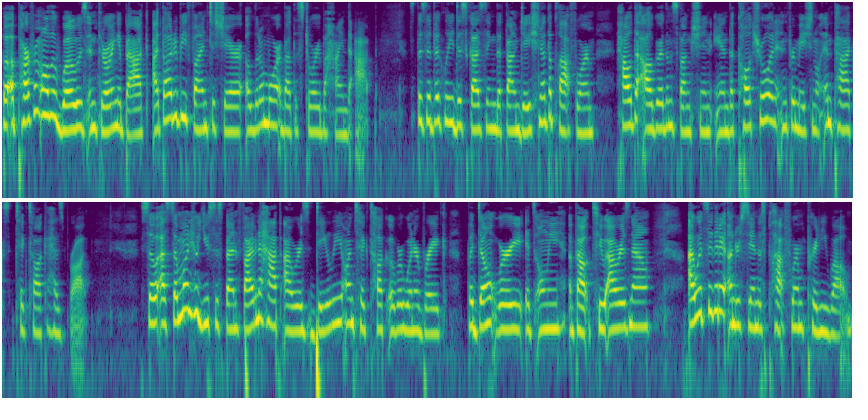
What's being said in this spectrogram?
But apart from all the woes and throwing it back, I thought it'd be fun to share a little more about the story behind the app, specifically discussing the foundation of the platform, how the algorithms function, and the cultural and informational impacts TikTok has brought. So, as someone who used to spend five and a half hours daily on TikTok over winter break, but don't worry, it's only about two hours now, I would say that I understand this platform pretty well.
